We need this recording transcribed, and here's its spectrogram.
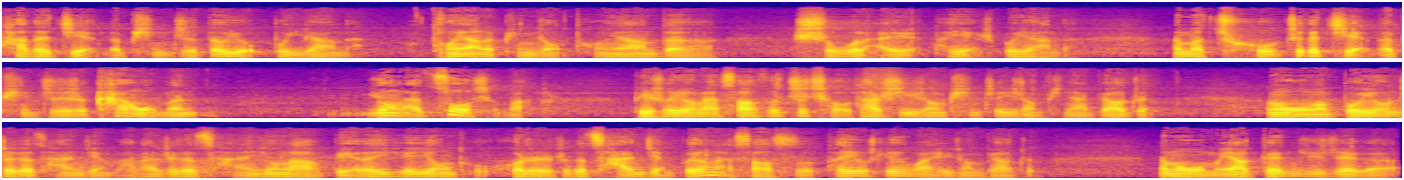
它的茧的品质都有不一样的。同样的品种，同样的食物来源，它也是不一样的。那么，除这个茧的品质是看我们用来做什么。比如说，用来缫丝织绸，它是一种品质，一种评价标准。那么我们不用这个蚕茧，把它这个蚕用到别的一些用途，或者这个蚕茧不用来缫丝，它又是另外一种标准。那么我们要根据这个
